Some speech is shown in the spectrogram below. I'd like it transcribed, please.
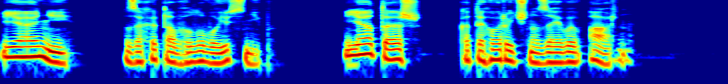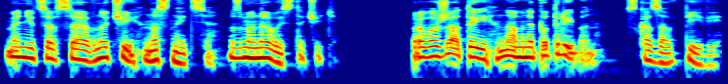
Я ні, захитав головою Сніп. Я теж, категорично заявив Арн. Мені це все вночі насниться, з мене вистачить. Провожатий нам не потрібен, сказав піві.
